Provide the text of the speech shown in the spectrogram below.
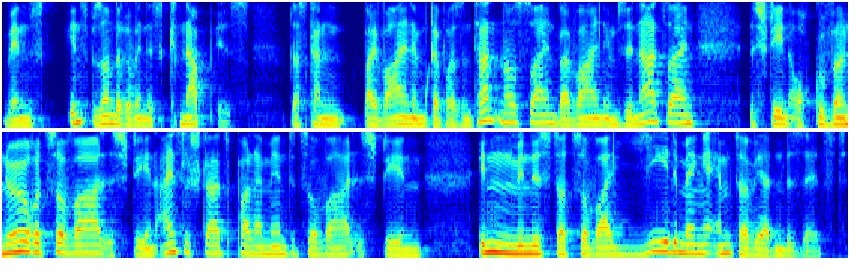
wenn es insbesondere wenn es knapp ist. Das kann bei Wahlen im Repräsentantenhaus sein, bei Wahlen im Senat sein. Es stehen auch Gouverneure zur Wahl, es stehen Einzelstaatsparlamente zur Wahl, es stehen Innenminister zur Wahl, jede Menge Ämter werden besetzt.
